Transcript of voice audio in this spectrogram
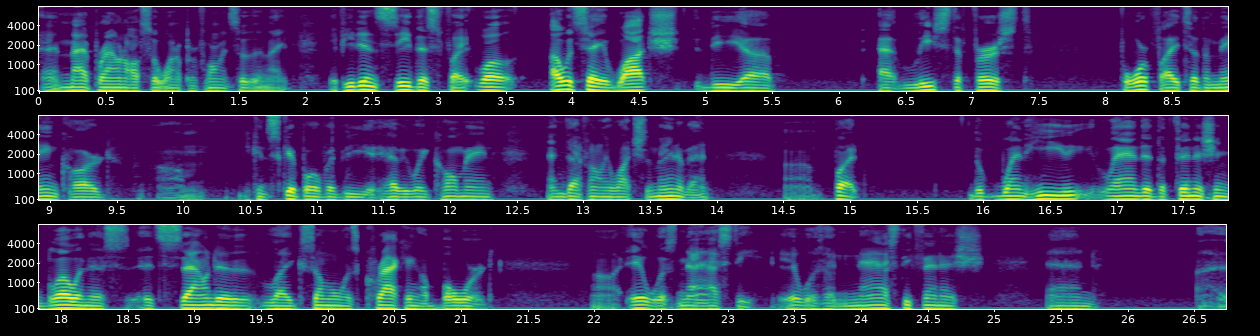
and Matt Brown also won a performance of the night. If you didn't see this fight, well, I would say watch the uh, at least the first four fights of the main card. Um, you can skip over the heavyweight co-main and definitely watch the main event. Um, but the, when he landed the finishing blow in this, it sounded like someone was cracking a board. Uh, it was nasty. It was a nasty finish, and uh,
